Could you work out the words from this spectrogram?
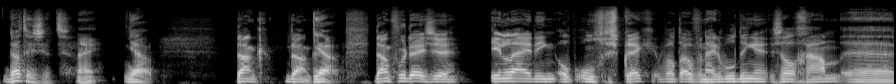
Dat is het. nee. Ja, Dank, dank. ja. Dank voor deze inleiding op ons gesprek, wat over een heleboel dingen zal gaan, eh,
